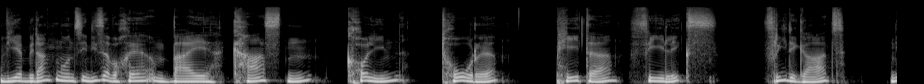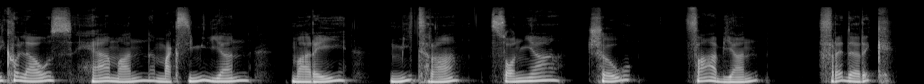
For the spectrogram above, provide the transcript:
Wir bedanken uns in dieser Woche bei Carsten, Colin, Tore, Peter, Felix, Friedegard, Nikolaus, Hermann, Maximilian, Marei, Mitra, Sonja, Joe, Fabian, Frederik,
